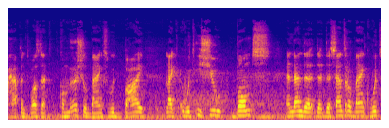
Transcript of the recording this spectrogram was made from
happened was that commercial banks would buy like would issue bonds and then the, the, the central bank would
